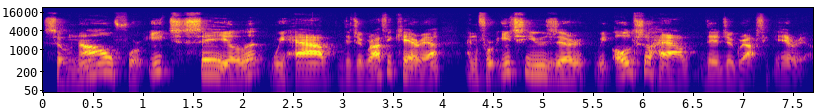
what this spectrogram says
So now for each sale we have the geographic area and for each user we also have the geographic area.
